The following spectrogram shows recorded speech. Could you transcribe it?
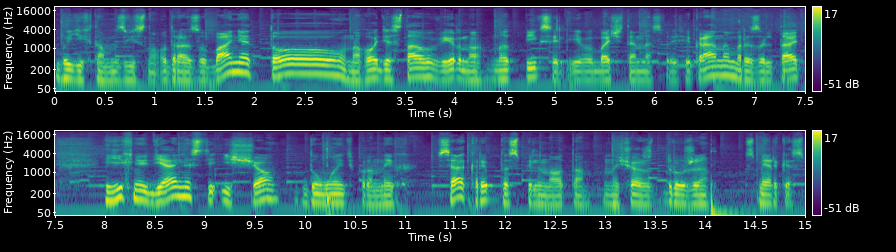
бо їх там, звісно, одразу банять, то нагоді став вірно NotPixel, і ви бачите на своїх екранах результат їхньої діяльності і що думають про них вся криптоспільнота. Ну що ж, друже, Смеркес,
